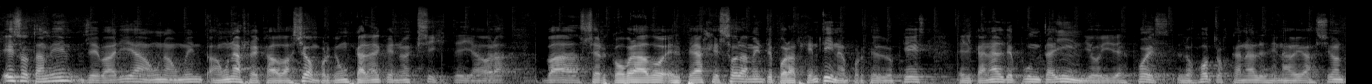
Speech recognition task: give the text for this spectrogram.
Eso también llevaría a un aumento, a una recaudación, porque es un canal que no existe y ahora va a ser cobrado el peaje solamente por Argentina, porque lo que es el canal de Punta Indio y después los otros canales de navegación,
